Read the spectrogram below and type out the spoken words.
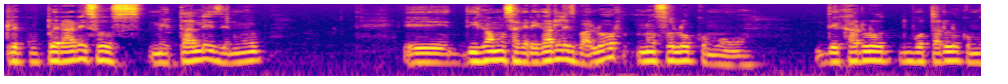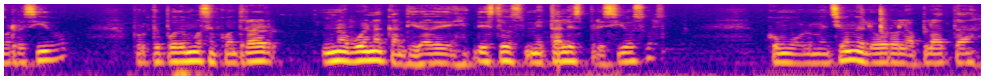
recuperar esos metales de nuevo, eh, digamos, agregarles valor, no solo como dejarlo, botarlo como residuo, porque podemos encontrar una buena cantidad de, estos metales preciosos, como lo menciona el oro, la plata,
